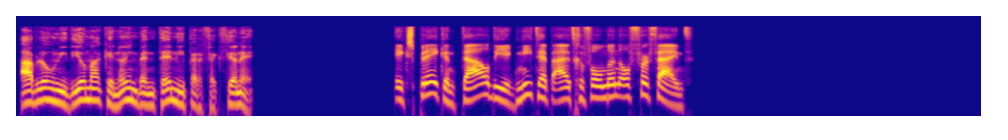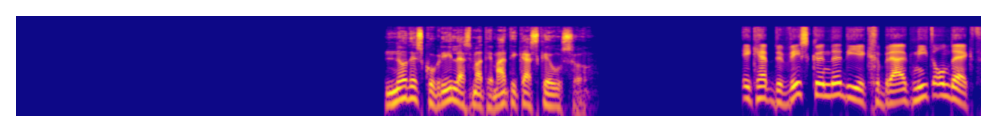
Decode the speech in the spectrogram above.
Hablo un idioma que no inventé ni perfeccioné. Ik spreek een taal die ik niet heb uitgevonden of verfijnd. No descubrí las matemáticas que uso. Ik heb de wiskunde die ik gebruik niet ontdekt.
